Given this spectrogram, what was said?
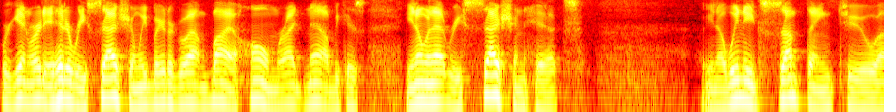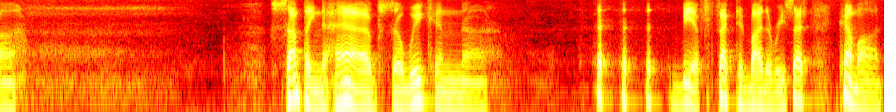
We're getting ready to hit a recession. We better go out and buy a home right now because, you know, when that recession hits, you know, we need something to uh, something to have so we can uh, be affected by the recession. Come on,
